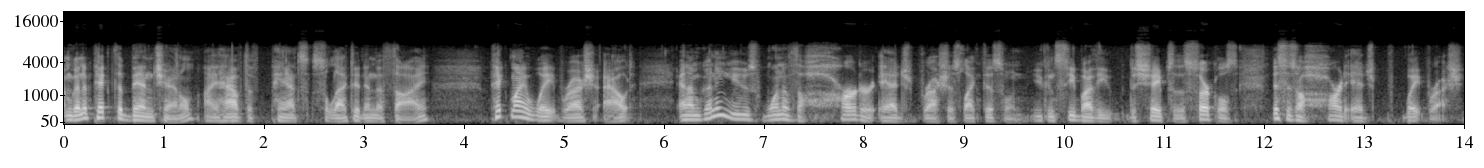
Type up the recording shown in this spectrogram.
I'm going to pick the bend channel. I have the pants selected in the thigh. Pick my weight brush out and I'm going to use one of the harder edge brushes like this one. You can see by the, the shapes of the circles, this is a hard edge weight brush.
